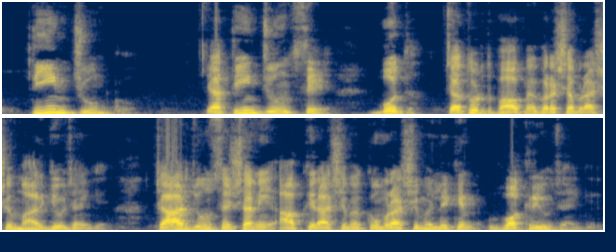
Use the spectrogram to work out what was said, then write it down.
तीन जून को, या तीन जून से बुध चतुर्थ भाव में वृषभ राशि मार्गी हो जाएँगे। चार जून से शनि आपकी राशि में कुंभ राशि में, लेकिन वक्री हो जाएँगे।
